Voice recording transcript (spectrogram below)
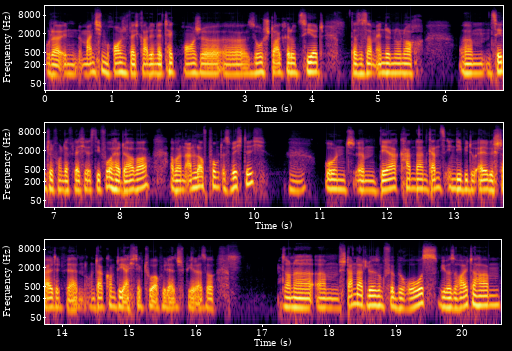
oder in manchen Branchen, vielleicht gerade in der Tech-Branche, äh, so stark reduziert, dass es am Ende nur noch ähm, ein Zehntel von der Fläche ist, die vorher da war. Aber ein Anlaufpunkt ist wichtig. Mhm. Und ähm, der kann dann ganz individuell gestaltet werden. Und da kommt die Architektur auch wieder ins Spiel. Also so eine ähm, Standardlösung für Büros, wie wir sie heute haben,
